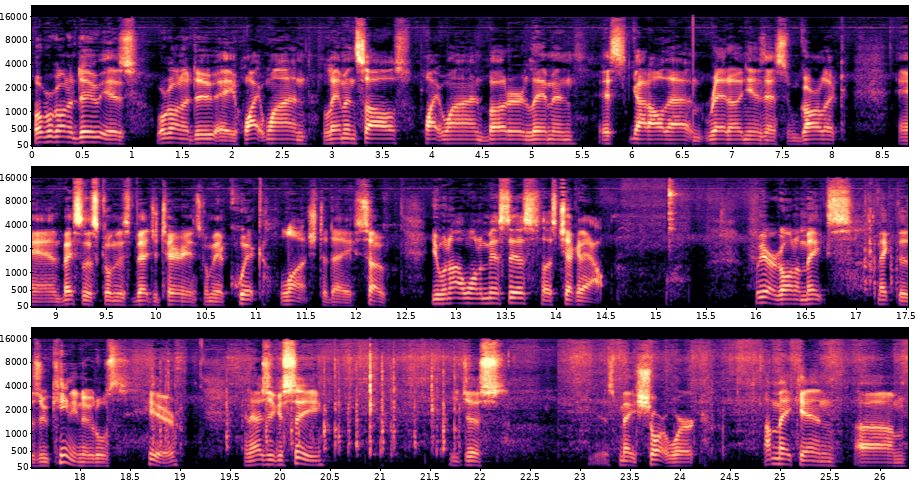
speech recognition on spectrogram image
what we're going to do is we're going to do a white wine lemon sauce, white wine, butter, lemon. It's got all that red onions and some garlic. And basically it's going to be vegetarian. It's going to be a quick lunch today. So you will not want to miss this. Let's check it out. We are going to make, make the zucchini noodles here. And as you can see, you just, you just make short work I'm making um,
